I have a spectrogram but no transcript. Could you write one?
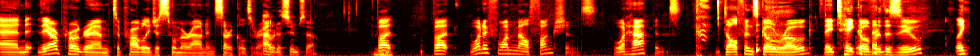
and they are programmed to probably just swim around in circles, right? I would assume so. But, but what if one malfunctions? What happens? Dolphins go rogue. They take over the zoo. Like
